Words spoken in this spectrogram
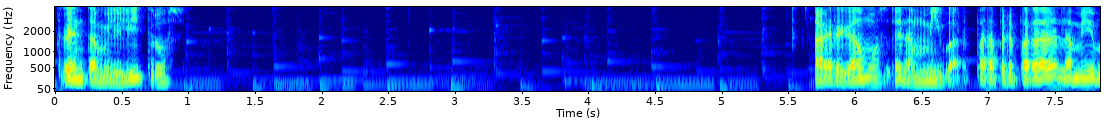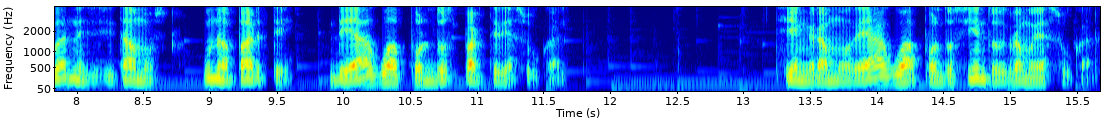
30 mililitros. Agregamos el amíbar. Para preparar el amíbar necesitamos una parte de agua por 2 partes de azúcar. 100 gramos de agua por 200 gramos de azúcar.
